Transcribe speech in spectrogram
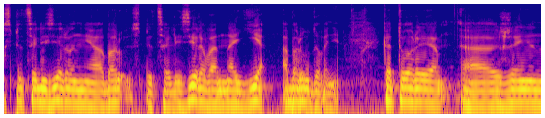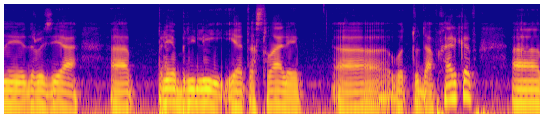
специализированное, обору- специализированное оборудование, которое э, Женины друзья э, приобрели и отослали э, вот туда, в Харьков. Э,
